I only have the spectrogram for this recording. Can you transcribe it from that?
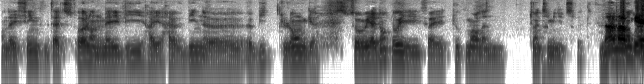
And I think that's all, and maybe I have been uh, a bit long. Sorry, I don't know if I took more than 20 minutes. But no, no, Pierre,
